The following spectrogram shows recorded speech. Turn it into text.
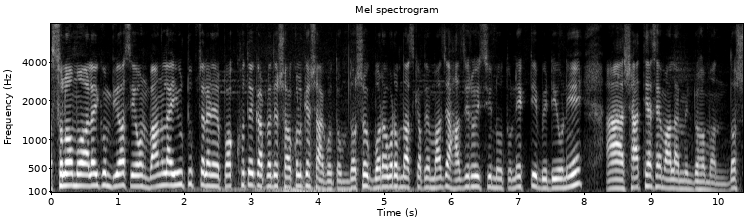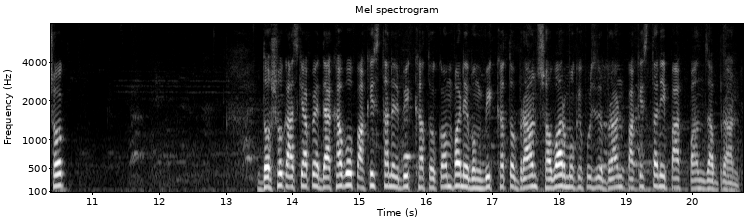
আসসালামু আলাইকুম বিয়াস এবং বাংলা ইউটিউব চ্যানেলের পক্ষ থেকে আপনাদের সকলকে স্বাগতম। দর্শক বরাবর আজকে আপনাদের মাঝে হাজির হয়েছি নতুন একটি ভিডিও নিয়ে। সাথে আছে মালামিন রহমান। দর্শক দর্শক, আজকে আপনাদের দেখাবো পাকিস্তানের বিখ্যাত কোম্পানি এবং বিখ্যাত ব্র্যান্ড সবার মুখে পরিচিত ব্র্যান্ড পাকিস্তানি পাক পাঞ্জাব ব্র্যান্ড।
